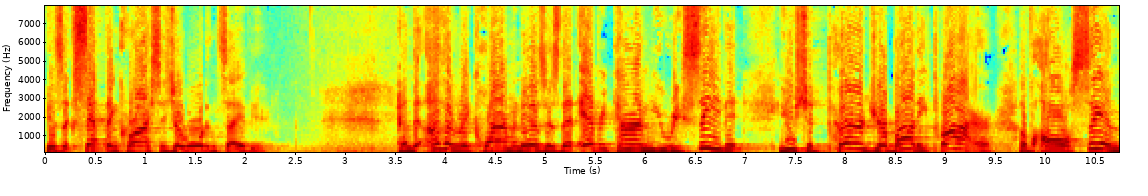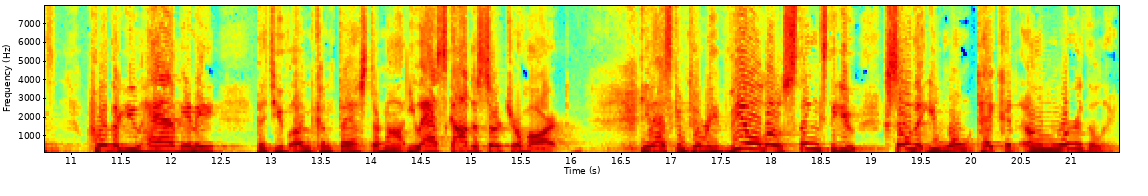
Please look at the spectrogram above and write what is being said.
is accepting Christ as your Lord and Savior. And the other requirement is, is that every time you receive it, you should purge your body prior of all sins, whether you have any that you've unconfessed or not. You ask God to search your heart. You ask Him to reveal those things to you so that you won't take it unworthily.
